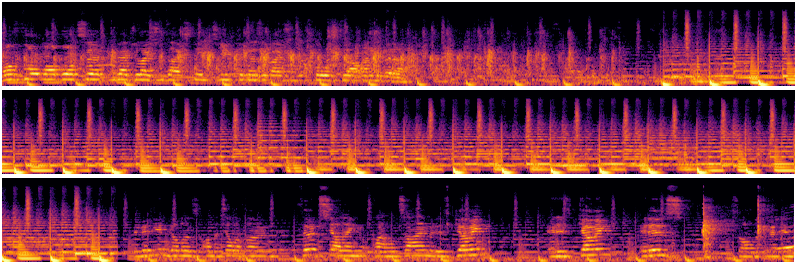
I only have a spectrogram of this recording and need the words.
Well thought, well bought, sir. Congratulations. I extend to you commiserations, of course, to our underbidder. The telephone. Third selling, final time. It is going. It is going. It is sold at million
